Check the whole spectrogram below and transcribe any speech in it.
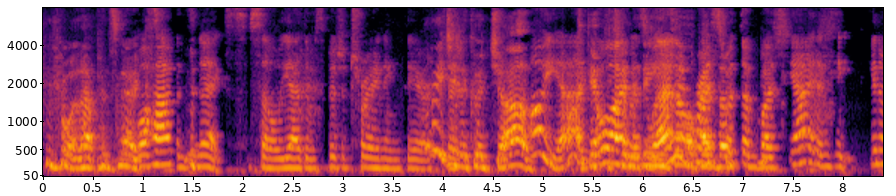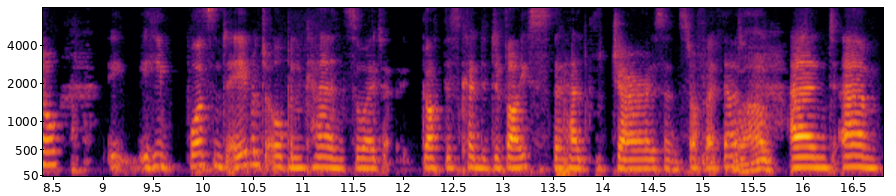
what happens next? what happens next. So yeah, there was a bit of training there. He did a good job. Oh yeah, no, I was well impressed them. with them, but yeah, and he, you know, he, he wasn't able to open cans, so I got this kind of device that had jars and stuff like that. Wow. And um,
